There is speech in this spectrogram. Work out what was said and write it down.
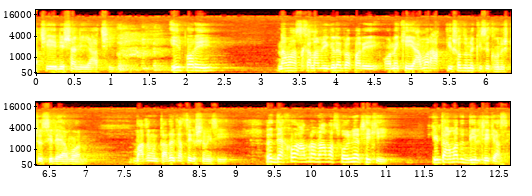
আছি, এই নেশা নিয়ে আছি। এরপরে নামাজ কালাম এগুলোর ব্যাপারে অনেকেই, আমার আত্মীয় স্বজন কিছু ঘনিষ্ঠ ছিল এমন। মাঝে মধ্যে তাদের কাছ থেকে শুনেছি। দেখো, আমরা নামাজ পড়ি না ঠিকই, কিন্তু আমাদের দিল ঠিক আছে।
